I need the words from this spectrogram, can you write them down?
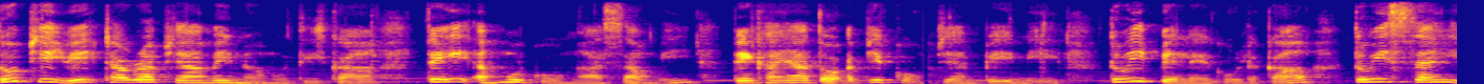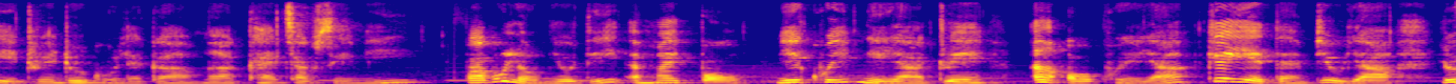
တို့ဖြစ်၍ထာဝရဘုရားမိန်တော်မူသည်ကားတင်၏အမှုကိုငါဆောင်မည်တင်ခံရသောအပြစ်ကိုပြန်ပေးမည်သူ၏ပင်လယ်ကို၎င်းသူ၏စမ်းရည်တွင်တို့ကို၎င်းငါခန်းချောက်စေမည်ဘာဘူးလုံမျိုးသည် အမိုက်ပုံမြေခွေးနေရာတွင် အံ့ဩဖွယ်ရာကဲ့ရဲ့တံပြုရာလူ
